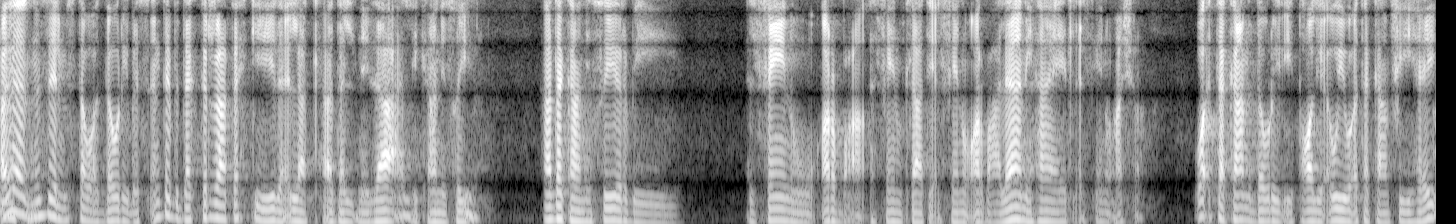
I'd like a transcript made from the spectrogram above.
هلا نزل مستوى الدوري بس أنت بدك ترجع تحكي لك هذا النزاع اللي كان يصير. هذا كان يصير ب 2004 2003 2004 لا نهاية 2010 وقتها كان الدوري الإيطالي قوي وقتها كان فيه هي.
